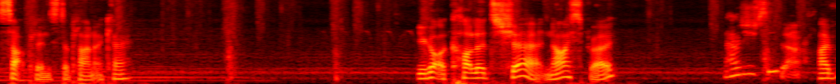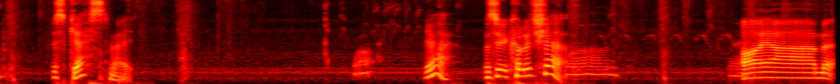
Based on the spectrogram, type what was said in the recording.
saplings to plant. Okay. You got a collared shirt. Nice, bro. How did you see that? I just guessed, mate. What? Yeah. Was it a collared shirt? I am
